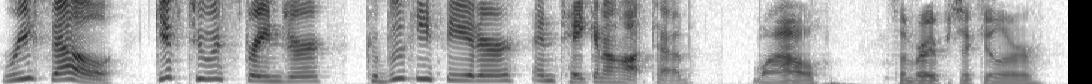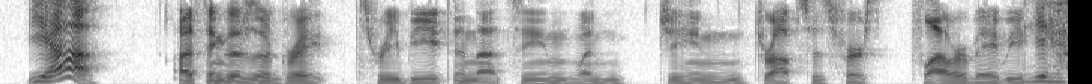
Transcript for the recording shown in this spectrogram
resell, give to a stranger, kabuki theater, and take in a hot tub. Wow. Some very particular. Yeah. I think there's a great three beat in that scene when Gene drops his first flour baby. Yeah.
